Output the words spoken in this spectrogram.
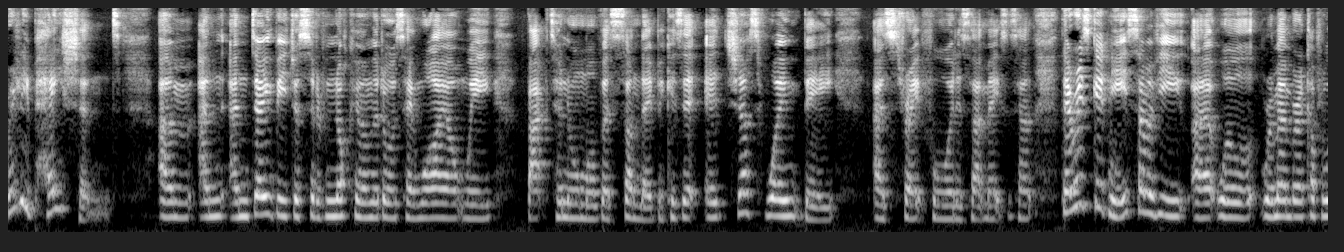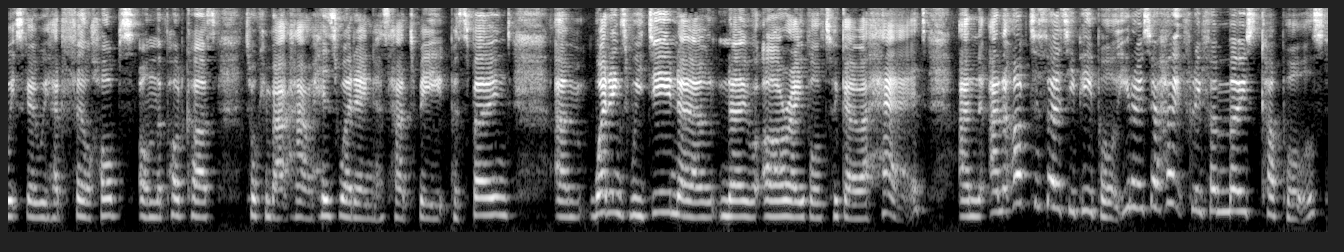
really patient. Um, and and don't be just sort of knocking on the door saying why aren't we back to normal this Sunday because it, it just won't be as straightforward as that makes it sound. There is good news. Some of you uh, will remember a couple of weeks ago we had Phil Hobbs on the podcast talking about how his wedding has had to be postponed. Um, weddings we do know know are able to go ahead and and up to thirty people. You know, so hopefully for most couples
